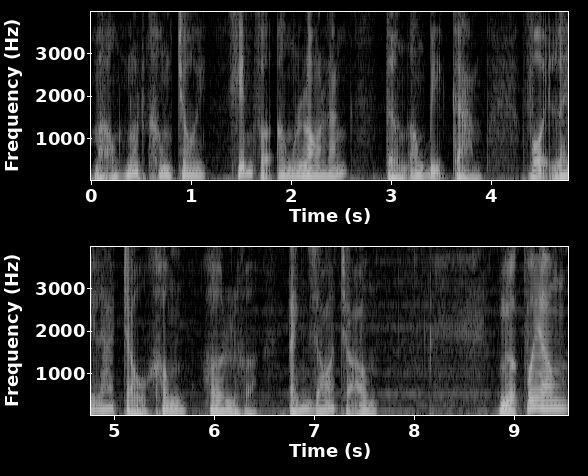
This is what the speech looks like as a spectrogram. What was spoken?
mà ông nuốt không trôi, khiến vợ ông lo lắng, tưởng ông bị cảm, vội lấy lá trầu không hơ lửa, đánh gió cho ông. Ngược với ông,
